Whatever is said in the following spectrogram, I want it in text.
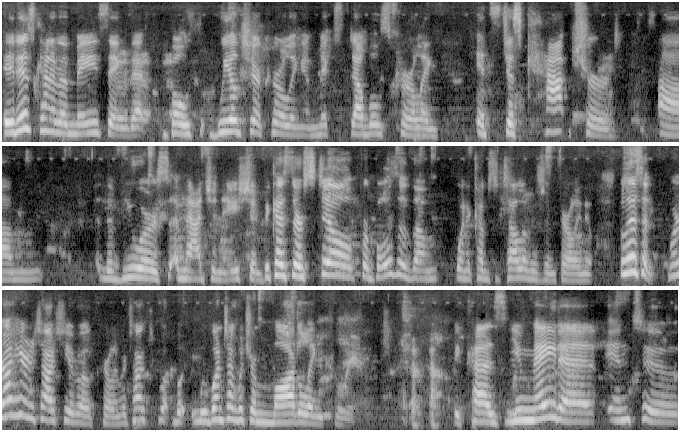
It is kind of amazing that both wheelchair curling and mixed doubles curling, it's just captured um, the viewer's imagination because they're still, for both of them, when it comes to television, fairly new. But listen, we're not here to talk to you about curling. We're talking about, we want to talk about your modeling career because you made it into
